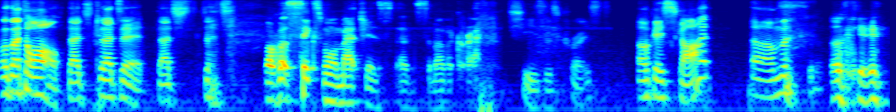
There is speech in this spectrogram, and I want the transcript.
Oh, that's all. That's that's it. That's that's Well, I've got six more matches and some other crap. Jesus Christ. Okay, Scott. Um, Okay.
